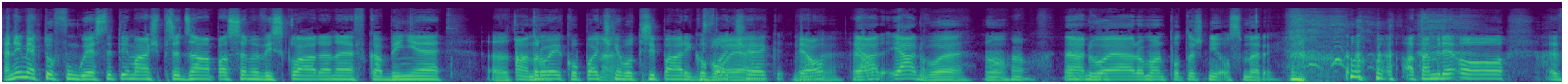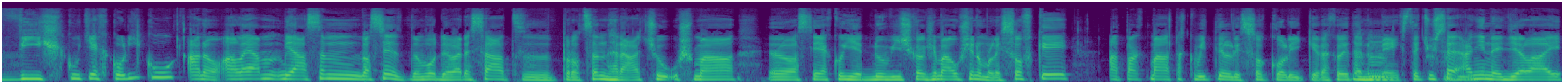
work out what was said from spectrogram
Já nevím, jak to funguje, jestli ty máš před zápasem vyskládané v kabině eh, Ano, troje kopaček ne. nebo tři páry kopaček. Dvoje, jo? dvoje. Já, já dvoje, no. No. Já dvoje a Roman Potočný osmery. A tam jde o výšku těch kolíků? ano, ale já, já jsem vlastně, nebo 90% hráčů už má eh, vlastně jako jednu výšku, takže má už jenom lisovky a pak má takový ty lisokolíky, takový ten mm-hmm. mix. Teď už se mm-hmm. ani nedělají,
